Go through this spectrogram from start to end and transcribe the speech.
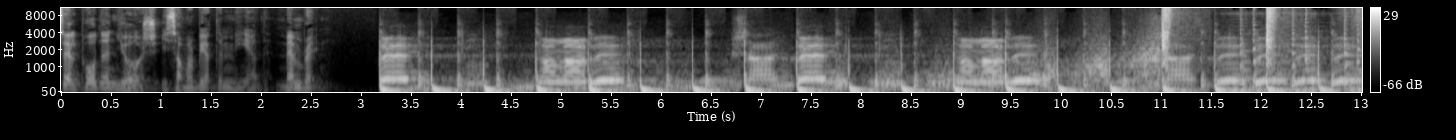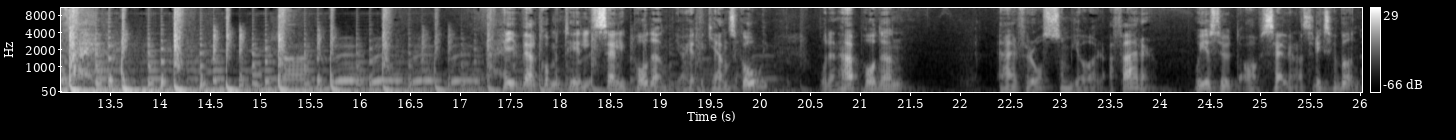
Cellpodden görs i samarbete med Membrane. Hej välkommen till Säljpodden. Jag heter Ken Skog och den här podden är för oss som gör affärer och ges ut av Säljarnas Riksförbund.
